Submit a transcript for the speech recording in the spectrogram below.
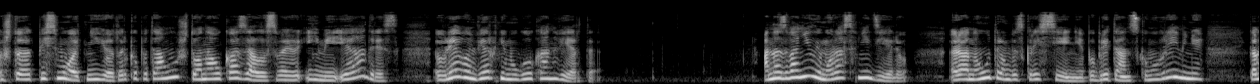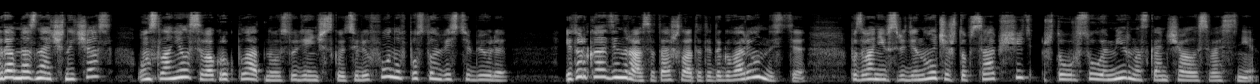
что письмо от нее только потому, что она указала свое имя и адрес в левом верхнем углу конверта. Она звонила ему раз в неделю, рано утром в воскресенье по британскому времени, когда в назначенный час он слонялся вокруг платного студенческого телефона в пустом вестибюле, и только один раз отошла от этой договоренности, позвонив среди ночи, чтобы сообщить, что Урсула мирно скончалась во сне.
